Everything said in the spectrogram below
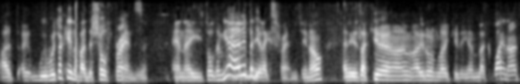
I, I, we were talking about the show Friends, and I told him, yeah, everybody likes Friends, you know, and he's like, yeah, I don't like it. And I'm like, why not?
